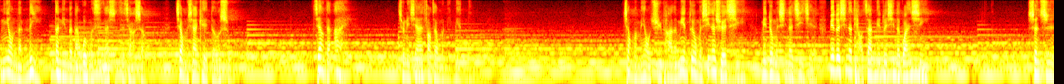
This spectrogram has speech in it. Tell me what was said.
你有能力，但你仍然为我们死在十字架上，这样我们现在可以得赎。这样的爱，求你现在放在我们里面，这样我们没有惧怕的面对我们新的学期，面对我们新的季节，面对新的挑战，面对新的关系。甚至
